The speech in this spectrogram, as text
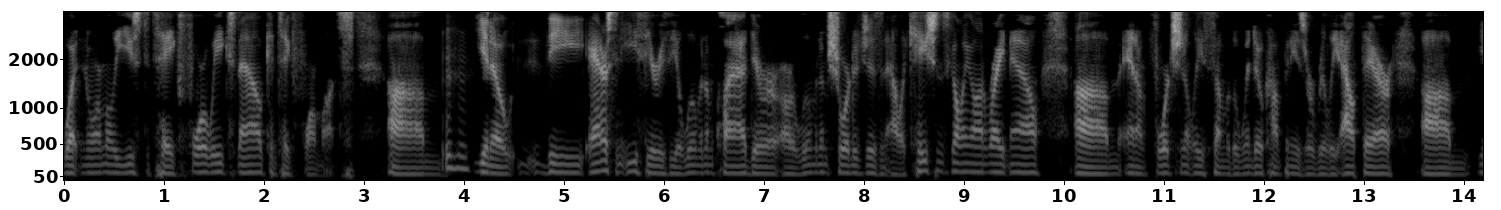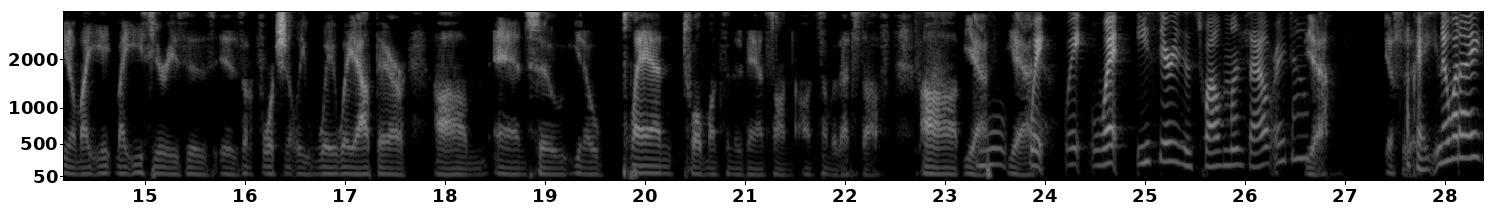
What normally used to take four weeks now can take four months. Um, Mhm. You know, the Andersen E series, the aluminum clad, there are, are aluminum shortages and allocations going on right now. Um, and unfortunately, some of the window companies are really out there. Um, you know, my E- my E series is is unfortunately way way out there. Um, and so you know, plan twelve months in advance on on some of that stuff. Uh, yeah, yeah, Wait, wait, what? E series is twelve months out right now. yeah. Yes, it is. Okay. You know what? I,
